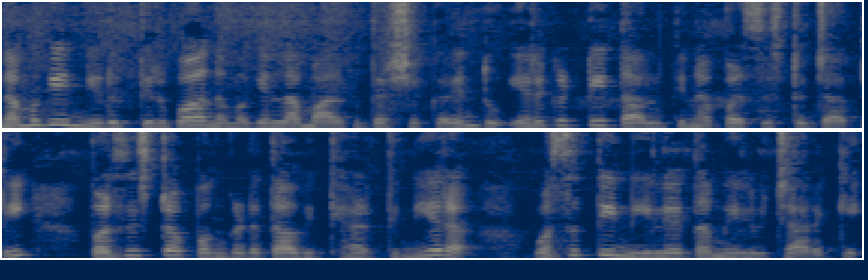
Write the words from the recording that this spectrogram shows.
ನಮಗೆ ನೀಡುತ್ತಿರುವ ನಮಗೆಲ್ಲ ಮಾರ್ಗದರ್ಶಕರೆಂದು ಯರಗಟ್ಟಿ ತಾಲೂಕಿನ ಪರಿಶಿಷ್ಟ ಜಾತಿ, ಪರಿಶಿಷ್ಟ ಪಂಗಡದ ವಿದ್ಯಾರ್ಥಿನಿಯರ ವಸತಿ ನಿಲಯದ ಮೇಲ್ವಿಚಾರಕಿ,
